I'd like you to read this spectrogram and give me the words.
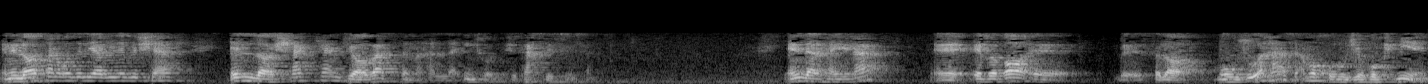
یعنی لا تنقضل یقینه به شک الا شکن جاوست محله. اینطور میشه تخصیص می‌زنه. یعنی در حقیقت ابقاء به اصطلاح موضوع هست اما خروج حکمیه.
